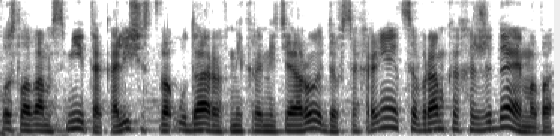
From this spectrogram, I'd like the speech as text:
По словам Смита, количество ударов микрометеороидов сохраняется в рамках ожидаемого,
